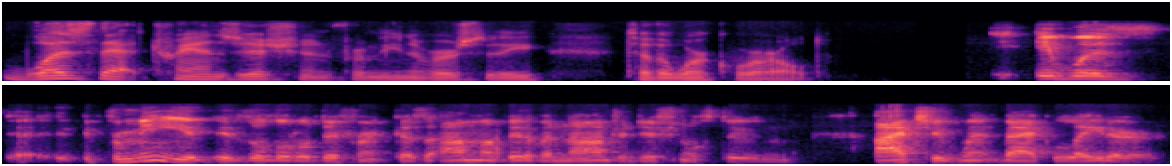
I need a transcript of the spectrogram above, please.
was that transition from the university to the work world? It was, uh, for me, it is a little different because I'm a bit of a non traditional student. I actually went back later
